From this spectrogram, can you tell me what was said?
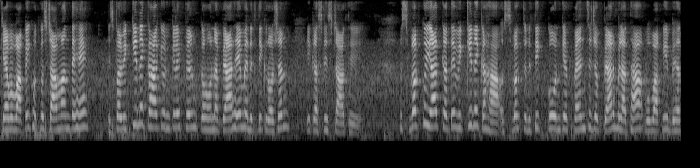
क्या वो वाकई खुद को स्टार मानते हैं? इस पर विक्की ने कहा कि उनके लिए फ़िल्म कहो ना प्यार है, में ऋतिक रोशन एक असली स्टार थे। उस वक्त को याद करते विक्की ने कहा, उस वक्त ऋतिक को उनके फ़ैन से जो प्यार मिला था, वो वाकई बेहद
